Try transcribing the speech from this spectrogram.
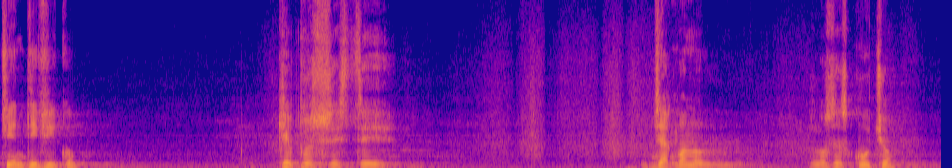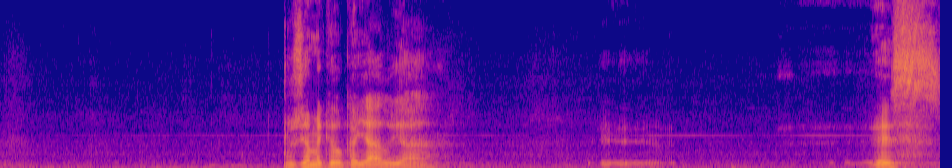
científico, que pues este ya cuando los escucho, pues ya me quedo callado, ya es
